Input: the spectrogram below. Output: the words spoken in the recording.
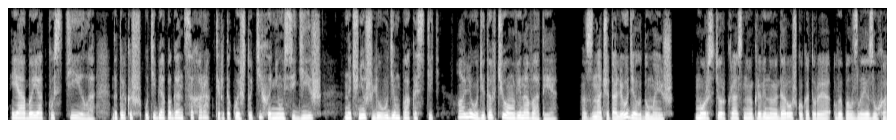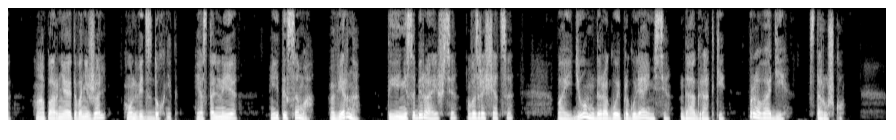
Я бы и отпустила, да только ж у тебя, поганца, характер такой, что тихо не усидишь, начнешь людям пакостить. А люди-то в чем виноватые? Значит, о людях думаешь? Мор стер красную кровяную дорожку, которая выползла из уха. А парня этого не жаль? Он ведь сдохнет. И остальные? И ты сама, верно? Ты не собираешься возвращаться? «Пойдем, дорогой, прогуляемся до оградки. Проводи старушку».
